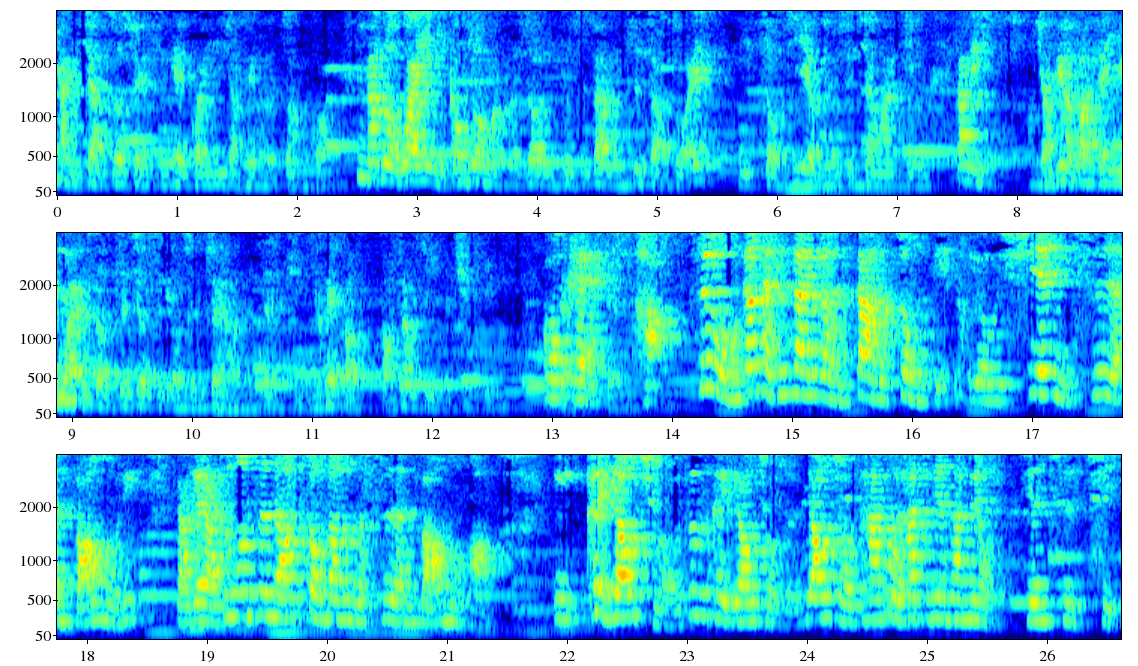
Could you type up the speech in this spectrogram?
看一下，说随时可以关心小朋友的状况。那如果万一你工作忙的时候，你不知道，你至少说，哎，你手机有留存相关记录，当你小朋友发生意外的时候，这就是留存最好的证据，你就可以保保障自己的权利。OK，好，所以我们刚才听到一个很大的重点哦，有些你私人保姆，你打给老中中真的要送到那个私人保姆哈。你可以要求，这是可以要求的。要求他，如果他今天他没有监视器，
